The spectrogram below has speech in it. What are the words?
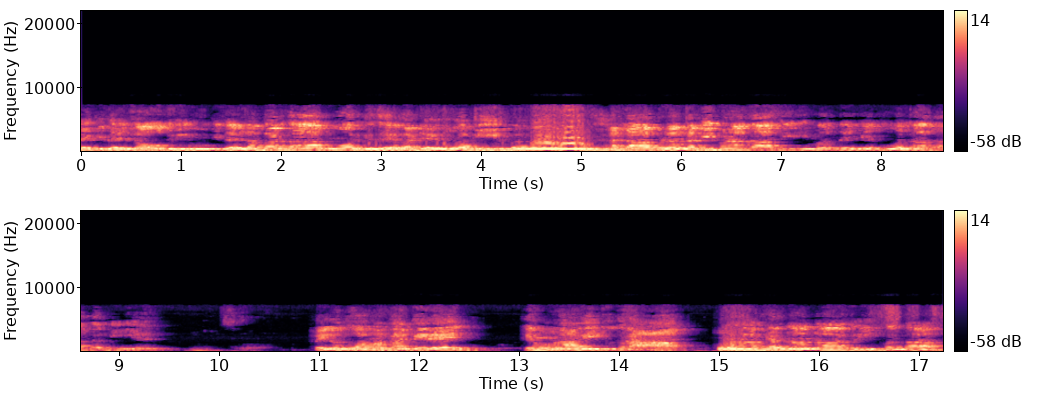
بنایا کسی کسی چودھری نو کسی لمبردار نو، اور کسی بڑے نو، امیر بنے اللہ اپنا نبی بنا دا سی نہیں مندے کہ تو اللہ کا نبی ہے۔ پہلو دعا کرتے رہے کہ ہوں آ گئی چترا ہوں آخیا نہ نہ غریب بندہ۔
